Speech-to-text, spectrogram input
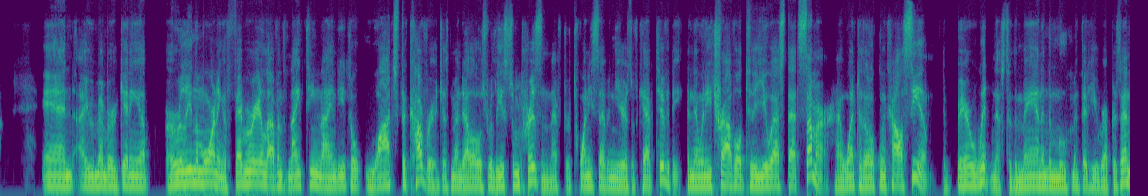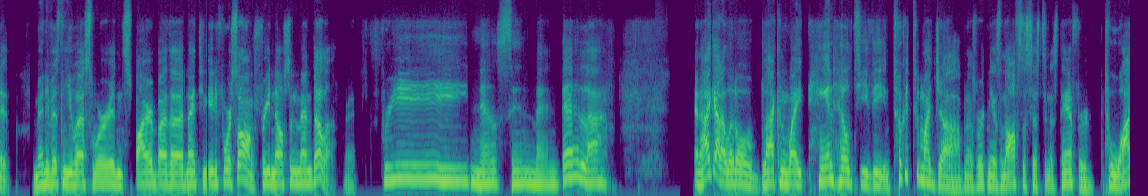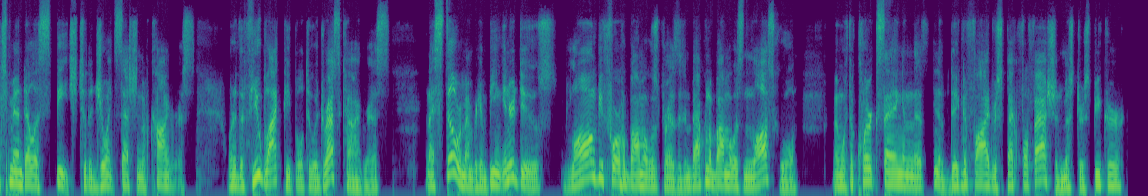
And I remember getting up early in the morning of February 11th, 1990, to watch the coverage as Mandela was released from prison after 27 years of captivity. And then when he traveled to the US that summer, I went to the Oakland Coliseum to bear witness to the man and the movement that he represented. Many of us in the US were inspired by the 1984 song, Free Nelson Mandela. Right? Free Nelson Mandela. And I got a little black and white handheld TV and took it to my job when I was working as an office assistant at Stanford to watch Mandela's speech to the joint session of Congress, one of the few black people to address Congress. And I still remember him being introduced long before Obama was president, back when Obama was in law school, and with the clerk saying in this, you know, dignified, respectful fashion, Mr. Speaker,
